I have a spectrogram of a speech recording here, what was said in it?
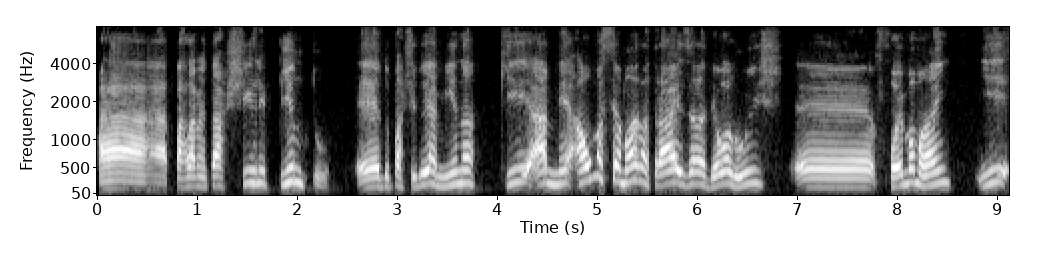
a parlamentar Shirley Pinto, é, do partido Iamina, que há, há, uma semana atrás ela deu à luz, é, foi mamãe e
